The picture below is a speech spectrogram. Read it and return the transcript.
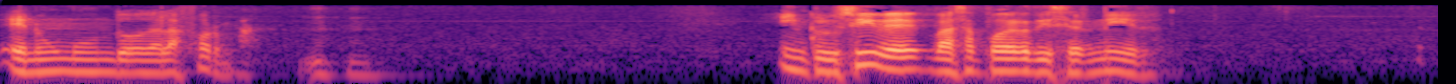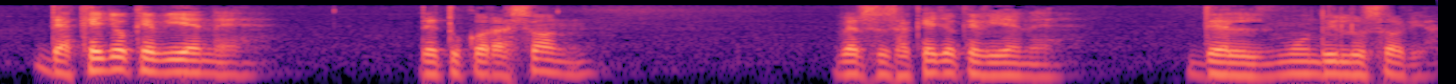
en un mundo de la forma. Inclusive vas a poder discernir de aquello que viene de tu corazón versus aquello que viene del mundo ilusorio.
